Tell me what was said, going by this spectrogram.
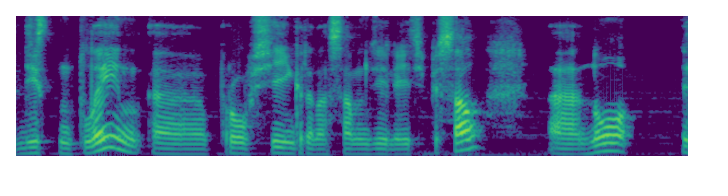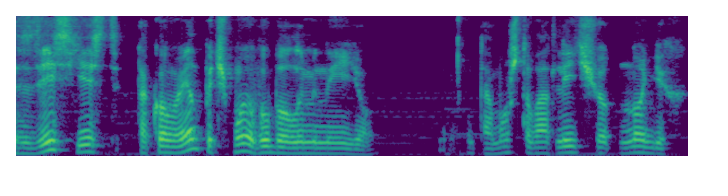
Distant Plane. Про все игры, на самом деле, эти писал. Но здесь есть такой момент, почему я выбрал именно ее. Потому что, в отличие от многих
